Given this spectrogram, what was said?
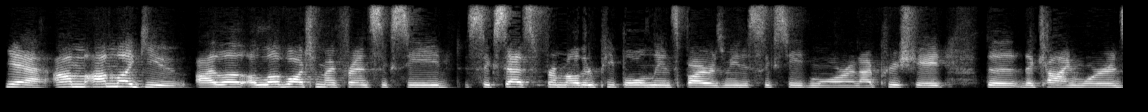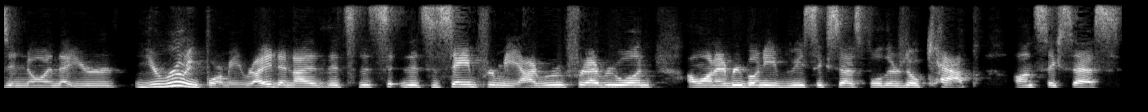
Yeah, I'm I'm like you. I love I love watching my friends succeed. Success from other people only inspires me to succeed more, and I appreciate the the kind words and knowing that you're you're rooting for me, right? And I it's the it's the same for me. I root for everyone. I want everybody to be successful. There's no cap on success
